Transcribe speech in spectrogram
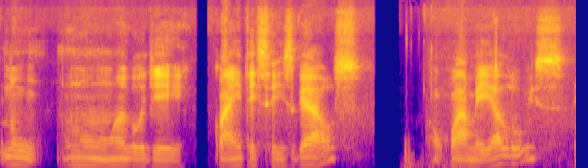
num, num ângulo de 46 graus com a meia luz.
